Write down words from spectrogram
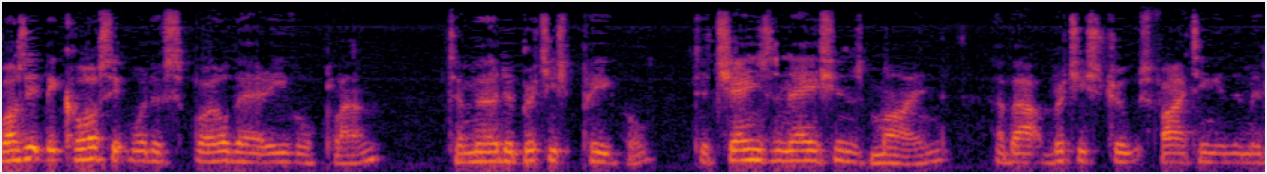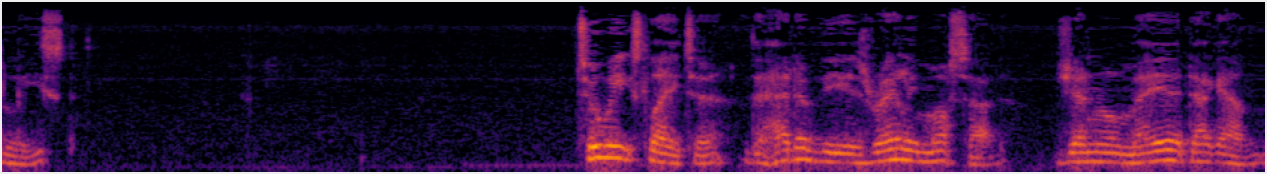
Was it because it would have spoiled their evil plan to murder British people to change the nation's mind about British troops fighting in the Middle East. Two weeks later, the head of the Israeli Mossad, General Meir Dagan,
